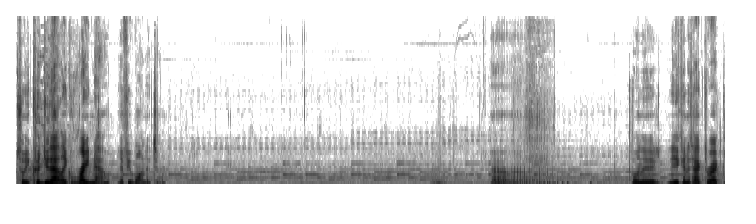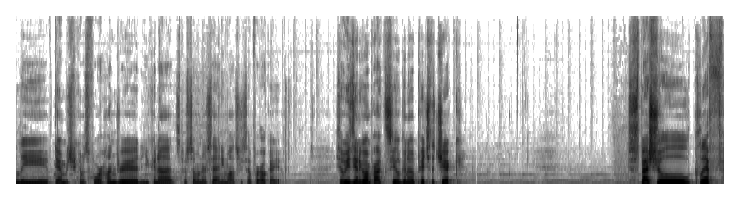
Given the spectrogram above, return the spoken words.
So he could do that like right now if he wanted to. But when you can attack directly, if damage becomes 400, you cannot special summon or set any monster except for, okay, yeah. So he's gonna go and practice skill, gonna pitch the chick. Special Cliff.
